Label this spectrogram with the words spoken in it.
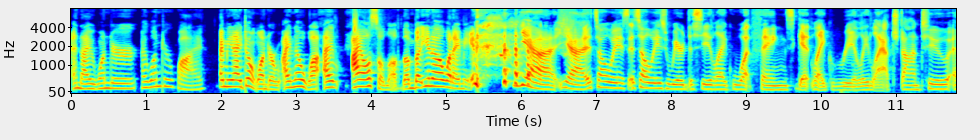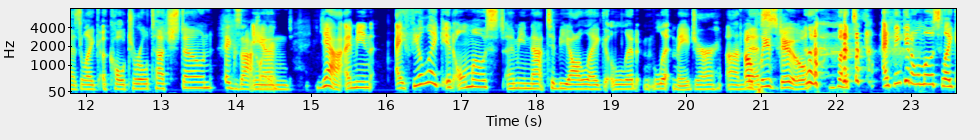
and I wonder, I wonder why. I mean, I don't wonder. I know why. I I also love them, but you know what I mean. yeah, yeah. It's always it's always weird to see like what things get like really latched onto as like a cultural touchstone. exactly. And yeah, I mean, I feel like it almost I mean, not to be all like lit lit major on oh, this. please do. but I think it almost like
